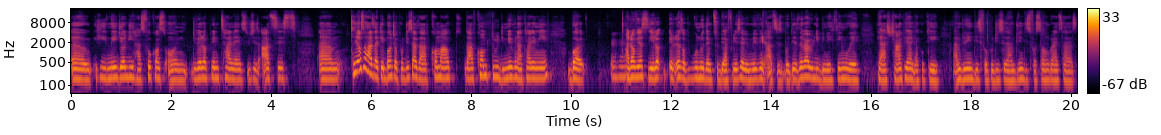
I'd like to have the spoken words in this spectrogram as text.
um, he majorly has focused on developing talents, which is artists. Um, he also has like a bunch of producers that have come out that have come through the Mavin Academy, but And obviously, a lot, a lot of people know them to be affiliated with moving artists, but there's never really been a thing where he has championed, like, okay, I'm doing this for producers, I'm doing this for songwriters.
